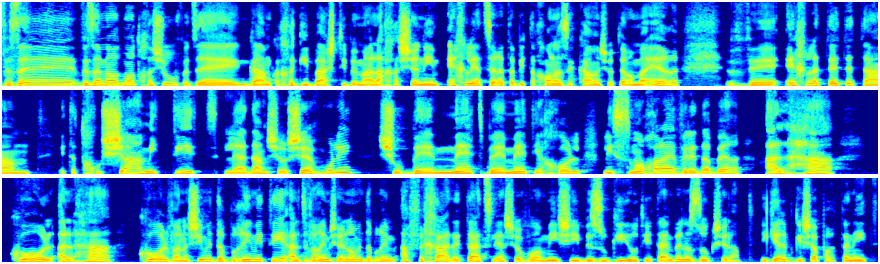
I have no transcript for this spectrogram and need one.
וזה וזה מאוד מאוד חשוב ואת זה גם ככה גיבשתי במהלך השנים איך לייצר את הביטחון הזה כמה שיותר מהר ואיך לתת את, ה, את התחושה האמיתית לאדם שיושב מולי שהוא באמת באמת יכול לסמוך עליי ולדבר על הכל על הכל. ואנשים מדברים איתי על דברים שהם לא מדברים. עם אף אחד הייתה אצלי השבוע מישהי בזוגיות היא הייתה עם בן הזוג שלה הגיעה לפגישה פרטנית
